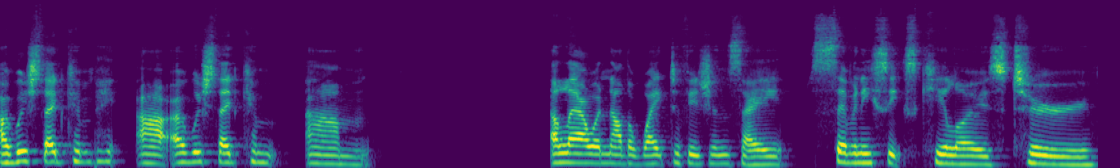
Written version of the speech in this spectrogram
I wish they'd comp- uh, I wish they'd com- um, allow another weight division, say 76 kilos to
